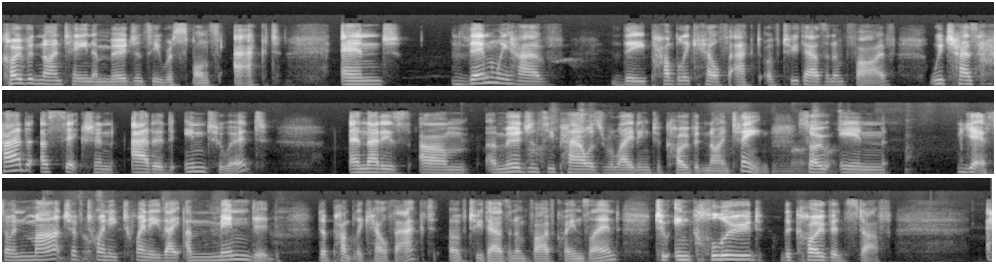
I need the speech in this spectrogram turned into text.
COVID 19 Emergency Response Act, and then we have the Public Health Act of 2005, which has had a section added into it, and that is um, emergency powers relating to COVID 19. So in yeah, so in March of 2020, they amended the Public Health Act of 2005 Queensland to include the COVID stuff.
